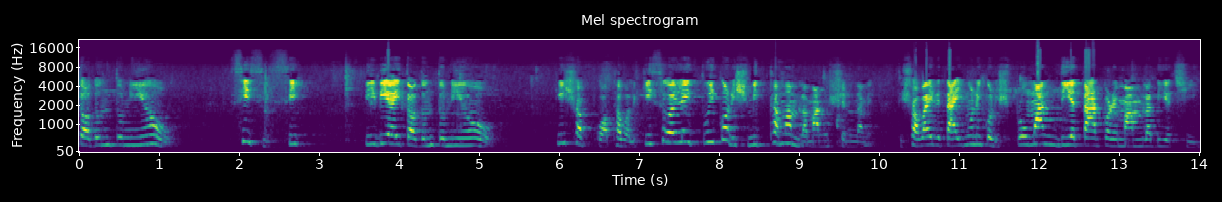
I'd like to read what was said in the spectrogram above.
তদন্ত নিয়েও। সি সি সি। পিবিআই তদন্ত নিয়েও। কি সব কথা বলে? কিছু হইলেই তুই করিস মিথ্যা মামলা মানুষের নামে। তুই সবাই তাই মনে করিস, প্রমাণ দিয়ে তারপরে মামলা দিয়েছি।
